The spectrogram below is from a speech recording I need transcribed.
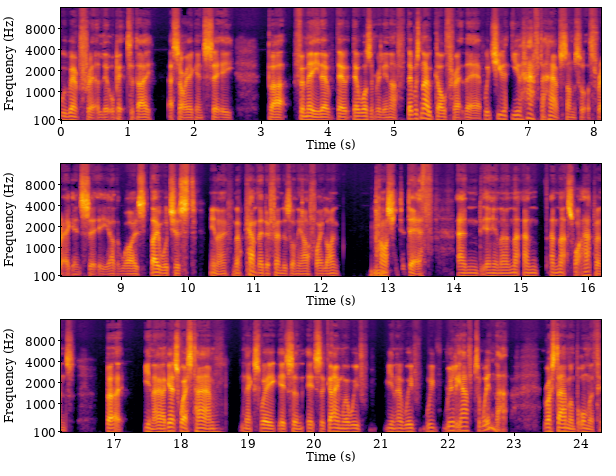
we went for it a little bit today. Uh, sorry, against City. But for me, there, there, there wasn't really enough. There was no goal threat there, which you you have to have some sort of threat against City. Otherwise, they will just you know they'll camp their defenders on the halfway line, mm. pass you to death, and you know and and and that's what happens. But you know against West Ham next week, it's an it's a game where we've you know we've we've really have to win that. West Ham and Bournemouth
